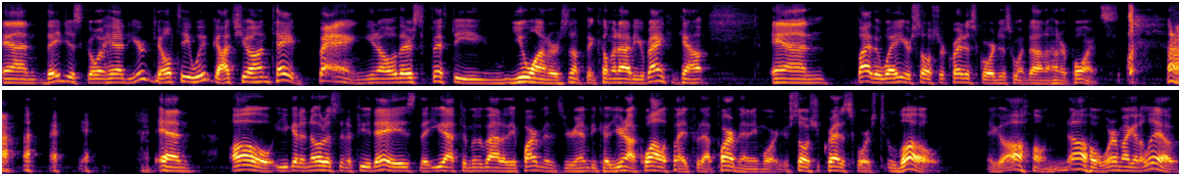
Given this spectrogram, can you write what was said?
And they just go ahead, you're guilty, we've got you on tape. Bang, you know, there's 50 yuan or something coming out of your bank account. And by the way, your social credit score just went down 100 points. and oh, you get a notice in a few days that you have to move out of the apartment that you're in because you're not qualified for that apartment anymore. Your social credit score is too low. You go, oh no, where am I going to live?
